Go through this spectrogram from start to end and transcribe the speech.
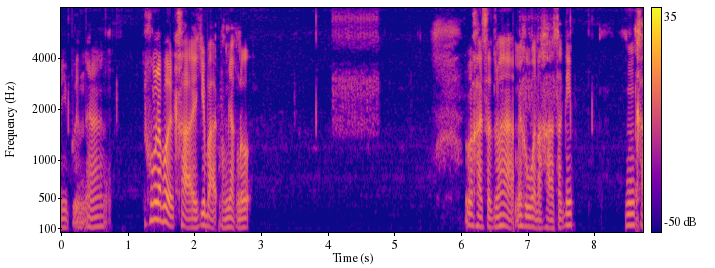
มีปืนนะพุ่มระเบิดขายกี่บาท ผมอยากรู้ระเบิดขายสัตว์ว่าไม่คุ้มกับราคาสักนิดเงื่อนไข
